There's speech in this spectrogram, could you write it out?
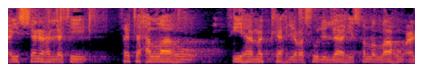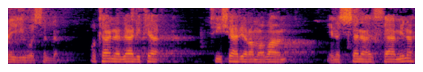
أي السنة التي فتح الله فيها مكة لرسول الله صلى الله عليه وسلم. وكان ذلك في شهر رمضان من السنة الثامنة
